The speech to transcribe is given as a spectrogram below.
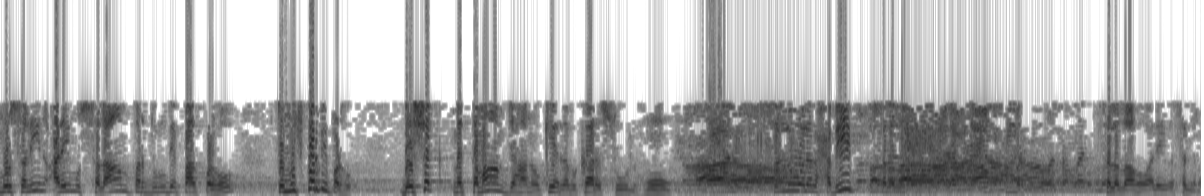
مرسلین علیہ السلام پر درود پاک پڑھو، تو مجھ پر بھی پڑھو۔ بے شک میں تمام جہانوں کے رب کا رسول ہوں۔ صلو علی الحبیب صلی اللہ صلی اللہ علیہ وسلم۔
